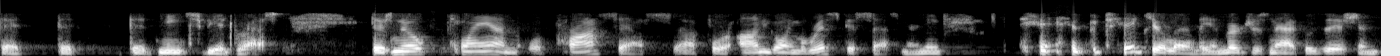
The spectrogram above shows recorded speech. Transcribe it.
that, that, that needs to be addressed. There's no plan or process uh, for ongoing risk assessment. I mean, particularly in mergers and acquisitions,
